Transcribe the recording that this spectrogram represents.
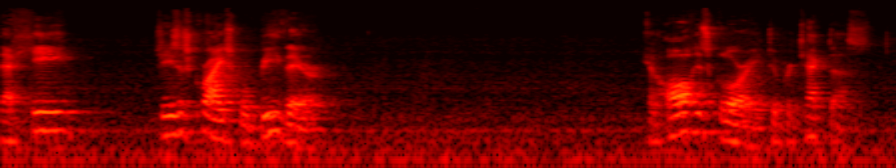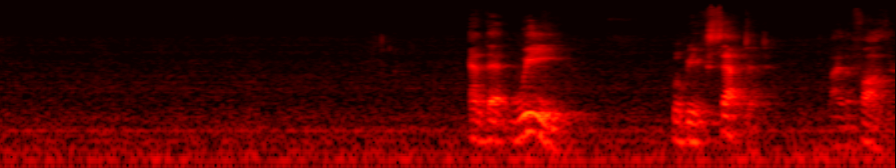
that he Jesus Christ will be there in all his glory to protect us. And that we will be accepted by the Father.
